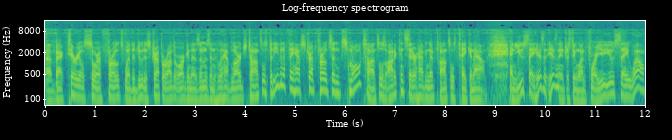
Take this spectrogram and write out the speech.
uh, bacterial sore throats, whether due to strep or other organisms, and who have large tonsils, but even if they have strep throats and small tonsils, ought to consider having their tonsils taken out. And you say, here's, a, here's an interesting one for you. You say, well,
